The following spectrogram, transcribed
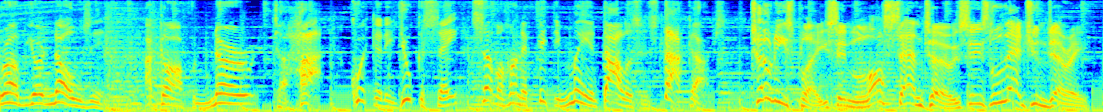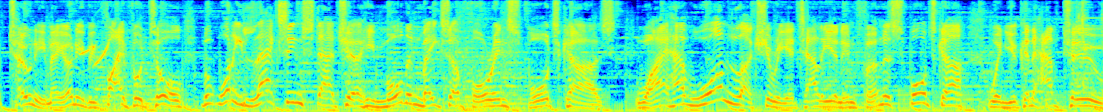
rub your nose in. I gone from nerd to hot, quicker than you could say $750 million in stock options. Tony's place in Los Santos is legendary. Tony may only be five foot tall, but what he lacks in stature, he more than makes up for in sports cars. Why have one luxury Italian Infernus sports car when you can have two?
